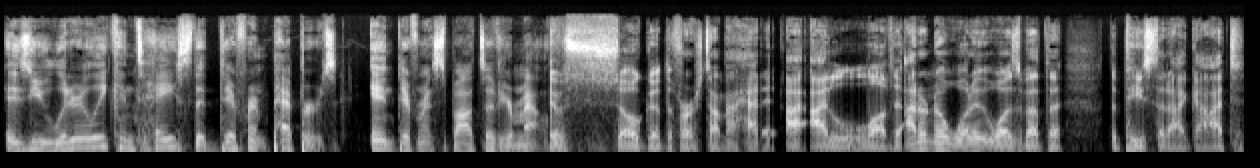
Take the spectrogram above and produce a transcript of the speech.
is you literally can taste the different peppers in different spots of your mouth. It was so good the first time I had it. I, I loved it. I don't know what it was about the, the piece that I got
